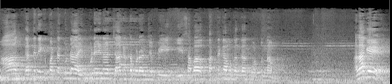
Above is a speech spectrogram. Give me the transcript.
ఆ గతి నీకు పట్టకుండా ఇప్పుడైనా జాగ్రత్త పడని చెప్పి ఈ సభ పత్రికాముఖంగా కోరుతున్నాం. అలాగే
